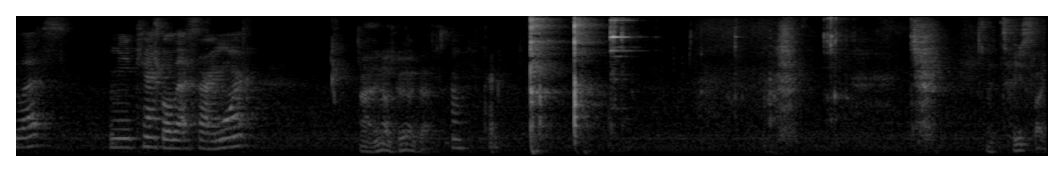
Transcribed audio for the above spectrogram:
Less? I mean, you can't go less. Sorry, more? I think that's good like that. Oh, okay. It tastes like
